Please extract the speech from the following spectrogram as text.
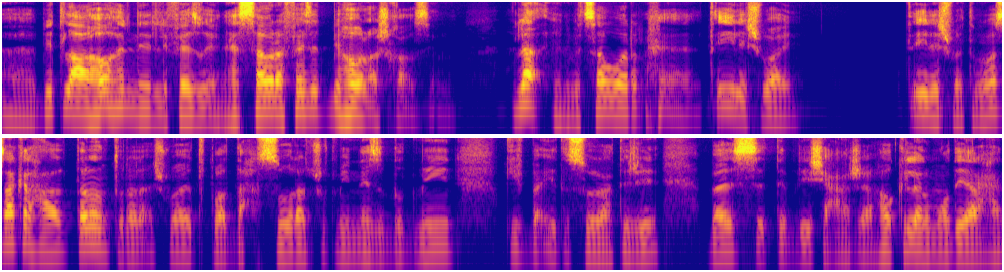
آه بيطلعوا هو هن اللي فازوا يعني. هالثورة فازت بهول الأشخاص يعني. لا يعني بتصور ثقيله شوي. ثقيله شوي بس على كل حال تننطر هلا شوي تتوضح الصورة نشوف مين نازل ضد مين وكيف بقية الصورة رح تجي. بس التبليشة حاجة. هو كل المواضيع رح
